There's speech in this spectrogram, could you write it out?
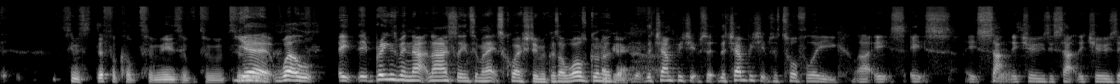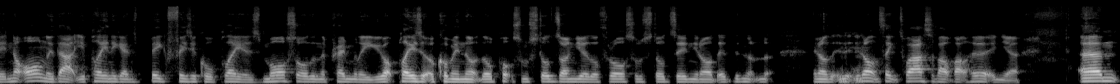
it seems difficult to me to to, to Yeah, well, it, it brings me nicely into my next question because I was gonna Okay. the, the championships. The championship's a tough league. Like it's it's it's Saturday, Tuesday, Saturday, Tuesday. Not only that, you're playing against big physical players, more so than the Premier League. You got players that are coming in, they'll, they'll put some studs on you, they'll throw some studs in. You know, they, they don't, you know, they, they Mhm. don't think twice about about hurting you. Um,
